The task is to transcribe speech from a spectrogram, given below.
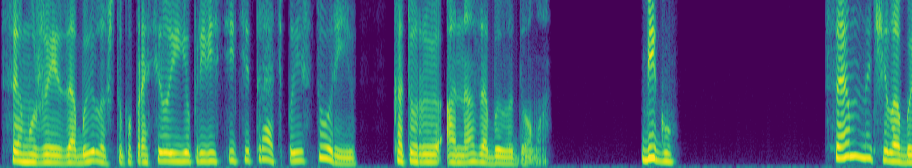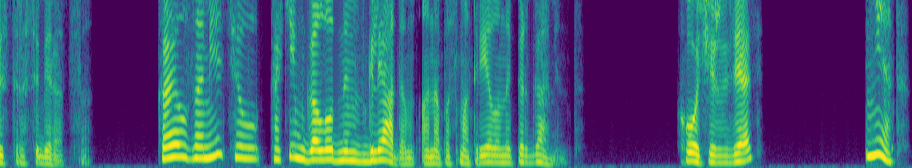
Сэм уже и забыла, что попросила ее привезти тетрадь по истории, которую она забыла дома. «Бегу». Сэм начала быстро собираться. Кайл заметил, каким голодным взглядом она посмотрела на пергамент. «Хочешь взять?» «Нет,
